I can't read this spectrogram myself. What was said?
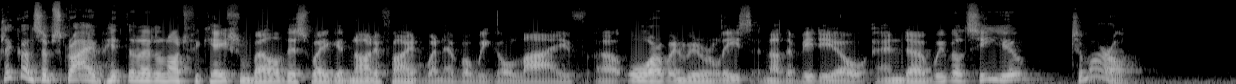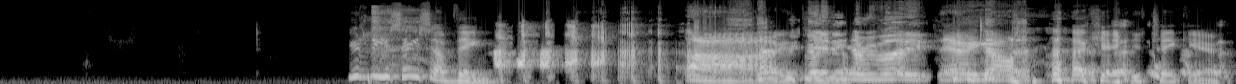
click on subscribe, hit the little notification bell. This way, get notified whenever we go live uh, or when we release another video. And uh, we will see you tomorrow. Usually you say something. ah, Happy trading, everybody. There we go. okay, take care.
